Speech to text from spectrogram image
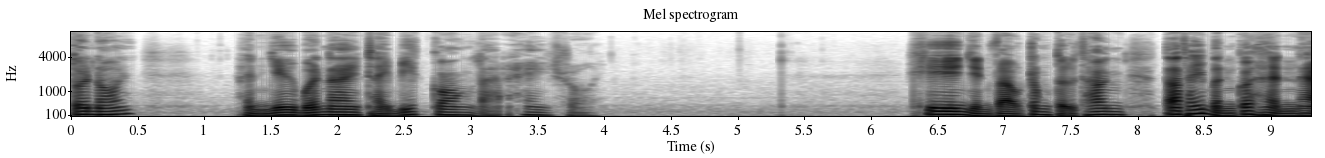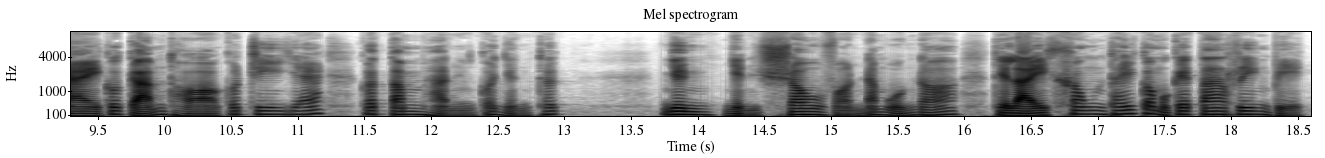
tôi nói, Hình như bữa nay thầy biết con là ai rồi. Khi nhìn vào trong tự thân, ta thấy mình có hình hài, có cảm thọ, có tri giác, có tâm hành, có nhận thức. Nhưng nhìn sâu vào năm uẩn đó thì lại không thấy có một cái ta riêng biệt.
